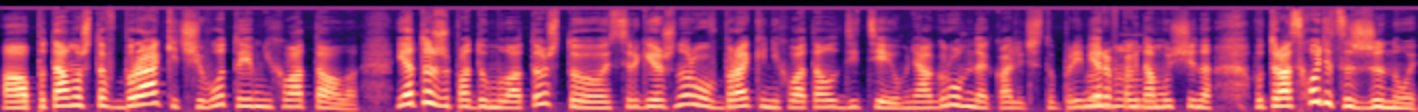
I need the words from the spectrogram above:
а, потому что в браке чего-то им не хватало. Я тоже подумала о том, что Сергею Шнурову в браке не хватало детей. У меня огромное количество примеров, угу. когда мужчина вот расходится с женой,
